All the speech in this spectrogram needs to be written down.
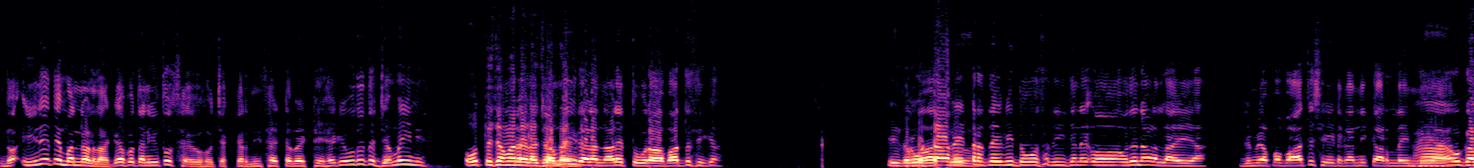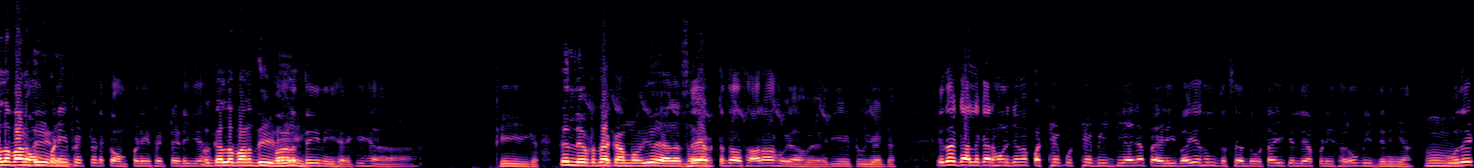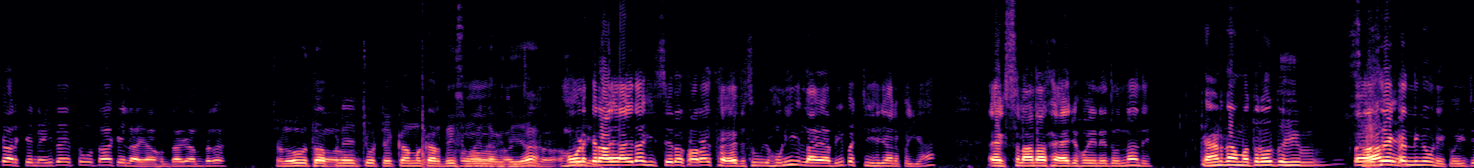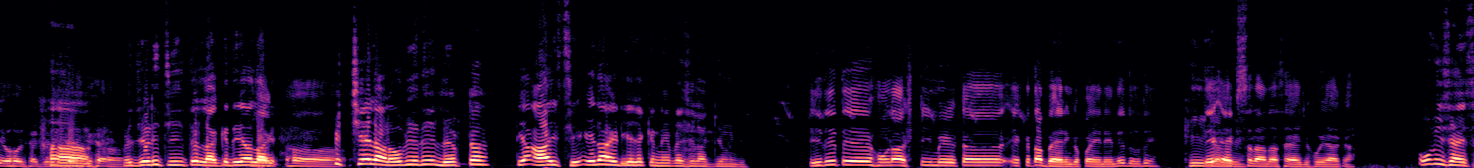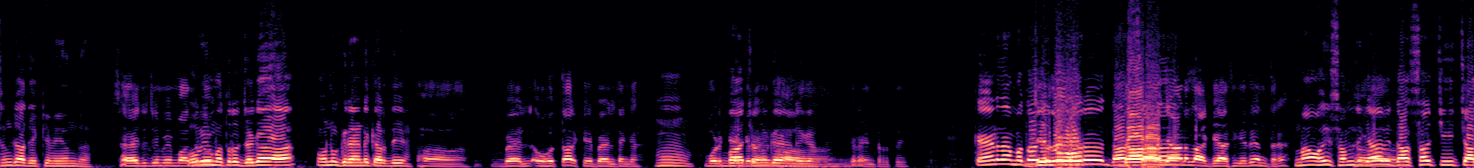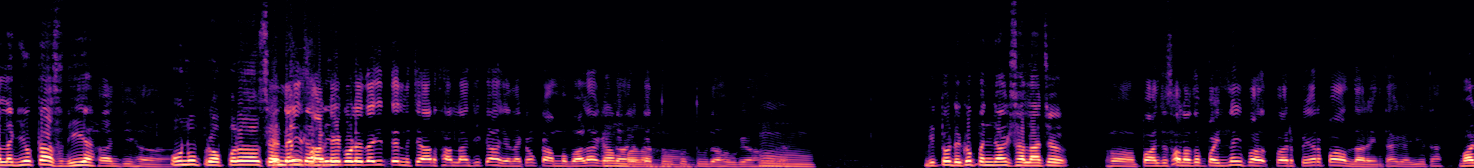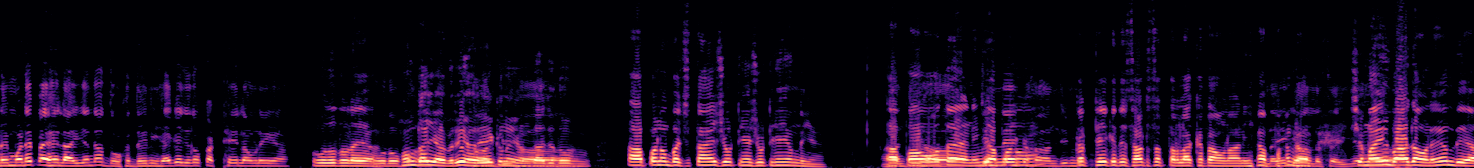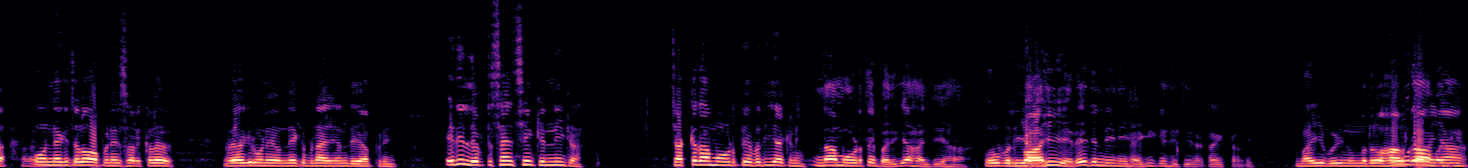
ਨਾ ਇਹਦੇ ਤੇ ਮੰਨਣ ਲੱਗ ਗਿਆ ਪਤਾ ਨਹੀਂ ਉਹ ਤੋਂ ਸ- ਉਹ ਚੱਕਰ ਨਹੀਂ ਸੈੱਟ ਬੈਠੇ ਹੈਗੇ ਉਹਦੇ ਤੇ ਜਮਾ ਹੀ ਨਹੀਂ ਤੇ ਜਮਾ ਰੈਲਾ ਜਮਾ ਚੱਲਦਾ ਹੀ ਰਲਾ ਨਾਲੇ ਤੋਰਾ ਵੱਧ ਸੀਗਾ। ਇਹ ਰੋਟਾਵੇਟਰ ਤੇ ਵੀ ਦੋ ਸੀਜ਼ਨ ਉਹਦੇ ਨਾਲ ਲਾਏ ਆ। ਜਿਵੇਂ ਆਪਾਂ ਬਾਅਦ ਚ ਛੇੜਖਾਨੀ ਕਰ ਲੈਂਦੇ ਆ। ਉਹ ਗੱਲ ਬਣਦੀ ਕੰਪਨੀ ਨਹੀਂ। ਫਿੱਟਡ ਕੰਪਨੀ ਫਿੱਟਡ ਹੀ ਆ। ਉਹ ਗੱਲ ਬਣਦੀ ਨਹੀਂ। ਬਣਦੀ ਨਹੀਂ ਹੈਗੀ ਹਾਂ। ਠੀਕ ਆ। ਤੇ ਲਿਫਟ ਦਾ ਕੰਮ ਵੀ ਹੋਇਆ ਦਾ ਸਾਰਾ? ਲੈਫਟ ਦਾ ਸਾਰਾ ਹੋਇਆ ਹੋਇਆ ਜੀ A to Z ਇਹਦਾ ਗੱਲ ਕਰ ਹੁਣ ਜਿਵੇਂ ਪੱਠੇ ਪੁੱਠੇ ਬੀਜਿਆ ਜਾਂ ਪੈਲੀ ਬਾਈ ਤੁਹਾਨੂੰ ਦੱਸਿਆ 2.5 ਕਿੱਲੇ ਆਪਣੀ ਸਰੋਂ ਬੀਜਣੀ ਆ। ਉਹਦੇ ਕਰਕੇ ਨਹੀਂ ਤਾਂ ਇਹ ਧੋਤਾ ਕੇ ਲਾਇਆ ਹੁੰਦਾਗਾ ਅੰਦਰ। ਚਲੋ ਉਹ ਤਾਂ ਆਪਣੇ ਝੋਟੇ ਕੰਮ ਕਰਦੇ ਹੀ ਸੋਹਣੇ ਲੱਗਦੇ ਆ। ਹਾਂ। ਹੁਣ ਕਰਾਇਆ ਇਹਦਾ ਹਿੱਸੇ ਦਾ ਸਾਰਾ ਸਾਈਜ਼ ਸੂਜ ਹੁਣੀ ਲਾਇਆ 20 25000 ਰੁਪਇਆ ਐਕਸਲਾਂ ਦਾ ਸਾਈਜ਼ ਹੋਏ ਨੇ ਦੋਨਾਂ ਦੇ। ਕਹਿਣ ਦਾ ਮਤਲਬ ਤੁਸੀਂ ਪੈਸੇ ਕੰਨੀਓ ਨਹੀਂ ਕੋਈ ਚ ਹਾਂ ਵੀ ਜਿਹੜੀ ਚੀਜ਼ ਤੇ ਲੱਗਦੇ ਆ ਲੱਗ ਹਾਂ। ਪਿੱਛੇ ਲਾ ਲਓ ਵੀ ਇਹਦੇ ਲਿਫਟ ਤੇ ਆ ਹਿੱਸੇ ਇਹਦਾ ਆਈਡੀਆ ਜਾਂ ਕਿੰਨੇ ਪੈਸੇ ਲੱਗ ਗਏ ਹੋਣਗੇ? ਇਹਦੇ ਤੇ ਹੁਣ ਐਸਟੀਮੇਟ ਇੱਕ ਤਾਂ ਬੈਰਿੰਗ ਪਏ ਨੇ ਇਹਦੇ ਦੋਦੇ। ਤੇ। ਐਕਸਲਾਂ ਦਾ ਸਾਈਜ਼ ਹੋਇਆਗਾ। ਉਹ ਵੀ ਸਾਈਜ਼ ਸਮਝਾ ਦੇ ਕਿਵੇਂ ਹੁੰਦਾ। ਸਾਈਜ਼ ਜਿਵੇਂ ਮੰਨ ਉਹ ਵੀ ਲਓ ਮਤਲਬ ਜਗ੍ਹਾ ਉਹਨੂੰ ਗ੍ਰਾਈਂਡ ਕਰਦੇ ਆ। ਹਾਂ ਬੈਲ ਉਹ ਧਰ ਕੇ ਬੈਲਡਿੰਗ ਹੂੰ ਮੁੜ ਕੇ ਬਾਅਦ ਚ ਉਹਨੂੰ ਹਾਂ, ਕਰ ਦਿੰਦੇ ਗ੍ਰਾਈਂਡਰ ਤੇ। ਕਹਿਣ ਦਾ ਮਤਲਬ ਜਦੋਂ ਯਾਰ 10 ਗਾਰਾ ਸਾਲ ਜਾਣ ਲੱਗ ਗਿਆ ਸੀ ਇਹਦੇ ਅੰਦਰ। ਮੈਂ ਉਹੀ ਸਮਝ ਗਿਆ ਵੀ 10 ਸਾਲ ਚੀਜ਼ ਚੱਲ ਗਈ ਉਹ ਘਸਦੀ ਆ। ਹਾਂਜੀ ਹਾਂ। ਉਹਨੂੰ ਪ੍ਰੋਪਰ ਇਹ ਨਹੀਂ ਸੈਟਿੰਗ ਕਰ ਲਈ। ਸਾਡੇ ਕੋਲੇ ਤਾਂ ਜੀ 3-4 ਸਾਲਾਂ ਚ ਹੀ ਕਹਾ ਜਾਂਦਾ ਕਿਉਂ ਕੰਮ ਵਾਲਾ ਕੰਮ ਹੈਗਾ ਵਾਲਾ, ਕੱਦੂ ਕੁੱਦੂ ਦਾ ਹੋ ਗਿਆ ਹੋਰ ਹੂੰ। ਵੀ ਤੁਹਾਡੇ ਕੋਲ 5 ਸਾਲਾਂ ਚ ਹਾਂ 5 ਸਾਲਾਂ ਤੋਂ ਪਹਿਲਾਂ ਹੀ ਰਿਪੇਅਰ ਭਾਲਦਾ ਰਹਿੰਦਾ ਹੈਗਾ ਜੀ ਇਹ ਤਾਂ। ਮਾੜੇ ਮਾੜੇ ਪੈਸੇ ਲਾਈ ਜਾਂਦੇ ਉਹ ਦੁਖਦੇ ਨਹੀਂ ਹੈਗੇ ਜਦੋਂ ਇਕੱਠੇ ਲਾਉਣੇ ਆ। ਉਦੋਂ ਥੋੜਾ ਜਿਹਾ ਉਦੋਂ ਹੁੰਦਾ ਹੀ ਆ ਵੀਰੇ ਹਰੇਕ ਨੂੰ ਹੀ ਹੁੰਦਾ ਹਾਂ। ਜਦੋਂ ਆਪਾਂ ਨੂੰ ਬਚਤਾਂ ਛੋਟੀਆਂ ਛੋਟੀਆਂ ਹੀ ਹੁੰਦੀਆਂ। ਆਪਾਂ ਉਹ ਤਾਂ ਹੈ ਨਹੀਂ ਵੀ ਆਪਾਂ ਨੂੰ ਇਕੱਠੇ ਕਿਤੇ 60 70 ਲੱਖ ਤਾਂ ਆਉਣਾ ਨਹੀਂ ਆਪਾਂ ਨਹੀਂ, ਗੱਲ ਸਹੀ ਆ, ਛਮਾਈ ਹਾਂ। ਬਾਅਦ ਆਉਣੇ ਹੁੰਦੇ ਆ। ਉਹਨੇ ਕਿ ਚਲੋ ਆਪਣੇ ਸਰਕਲ ਵੈਗਰੂ ਨੇ ਉਹਨੇ ਕਿ ਬਣਾਏ ਜਾਂਦੇ ਆ ਆਪਣੇ। ਇਹਦੀ ਲਿਫਟ ਸੈਂਸਿੰਗ ਕਿੰਨੀ ਕਾ ਚੱਕ ਦਾ ਮੋੜ ਤੇ ਵਧੀਆ ਕਿ ਨਹੀਂ? ਨਾ ਮੋੜ ਤੇ ਵਧੀਆ ਹਾਂਜੀ ਹਾਂ। ਉਹ ਵਧੀਆ। ਬਾਹੀ ਇਹਦੇ ਜਿੰਨੀ ਨਹੀਂ ਹੈਗੀ ਕਿਸੇ ਚੀਜ਼ ਟਰੈਕਟਰ ਦੀ। ਬਾਈ ਬੁਈ ਨੂੰ ਮਤਲਬ ਹਾਲਤਾਂ ਵਧੀਆ। ਨਹੀਂ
